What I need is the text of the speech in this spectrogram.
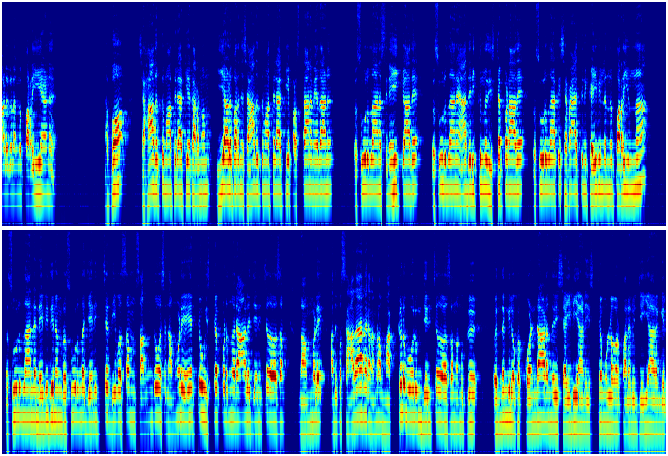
ആളുകൾ അങ്ങ് പറയുകയാണ്. അപ്പോ ഷഹാദത്ത് മാത്തിലാക്കിയ കർമ്മം ഇയാൾ പറഞ്ഞ ഷഹാദത്ത് മാത്തിലാക്കിയ പ്രസ്ഥാനം ഏതാണ്? റസൂർദാനെ സ്നേഹിക്കാതെ റസൂർദാനെ ആദരിക്കുന്നത് ഇഷ്ടപ്പെടാതെ റസൂർദാക്ക് ഷഫായത്തിന് കഴിവില്ലെന്ന് പറയുന്ന റസൂലുല്ലാന്റെ നബിദിനം റസൂലുള്ള ജനിച്ച ദിവസം സന്തോഷം നമ്മൾ ഏറ്റവും ഇഷ്ടപ്പെടുന്ന ഒരാൾ ജനിച്ച ദിവസം നമ്മൾ അതിപ്പോ സാധാരണ നമ്മളെ മക്കൾ പോലും ജനിച്ച ദിവസം നമുക്ക് എന്തെങ്കിലുമൊക്കെ കൊണ്ടാടുന്ന ഒരു ശൈലിയാണ് ഇഷ്ടമുള്ളവർ പലരും ചെയ്യാറെങ്കിൽ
